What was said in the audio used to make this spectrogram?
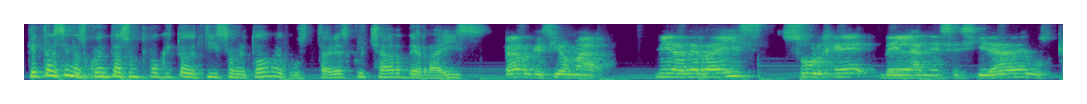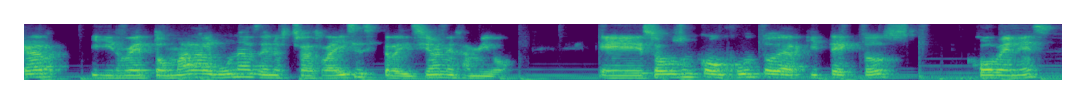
¿Qué tal si nos cuentas un poquito de ti? Sobre todo me gustaría escuchar de raíz. Claro que sí, Omar. Mira, de raíz surge de la necesidad de buscar y retomar algunas de nuestras raíces y tradiciones, amigo. Eh, somos un conjunto de arquitectos jóvenes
